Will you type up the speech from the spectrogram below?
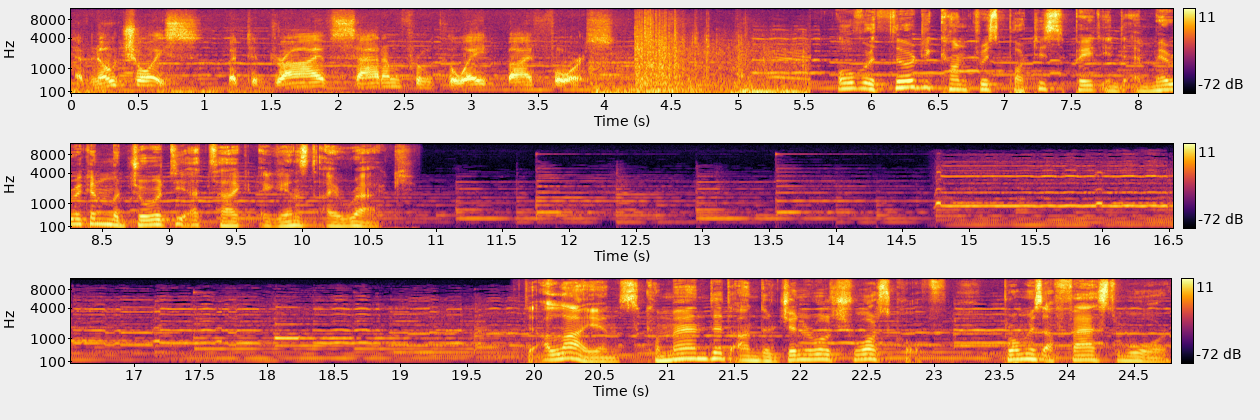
Have no choice but to drive Saddam from Kuwait by force. Over 30 countries participate in the American majority attack against Iraq. The alliance, commanded under General Schwarzkopf, promised a fast war,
